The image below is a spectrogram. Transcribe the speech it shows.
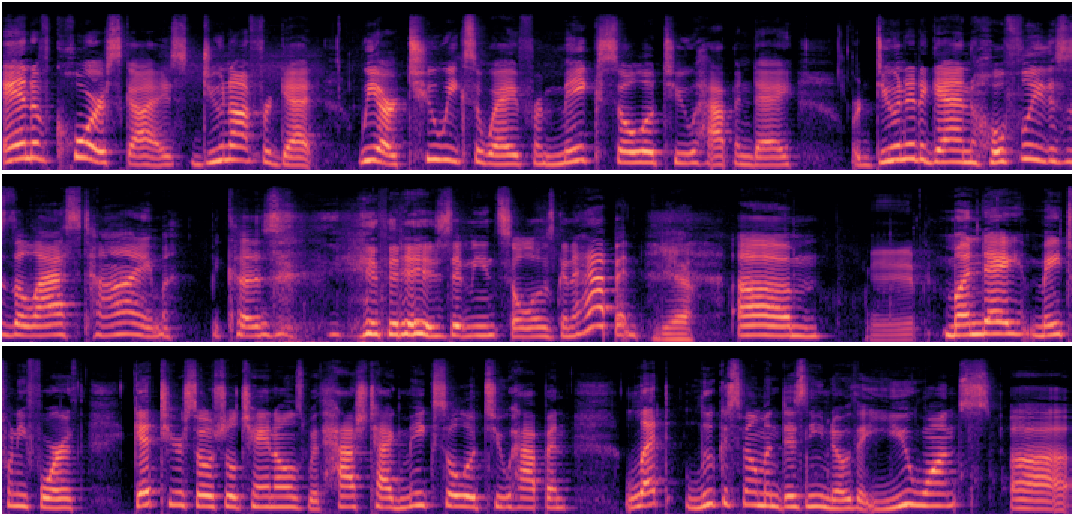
And of course, guys, do not forget, we are two weeks away from Make Solo 2 Happen Day. We're doing it again. Hopefully, this is the last time because if it is, it means Solo is going to happen. Yeah. yep. Monday, May 24th. Get to your social channels with hashtag Make Solo 2 happen. Let Lucasfilm and Disney know that you want uh,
